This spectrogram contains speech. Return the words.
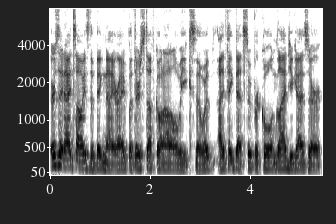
Thursday night's always the big night, right? But there's stuff going on all week, so it, I think that's super cool. I'm glad you guys are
